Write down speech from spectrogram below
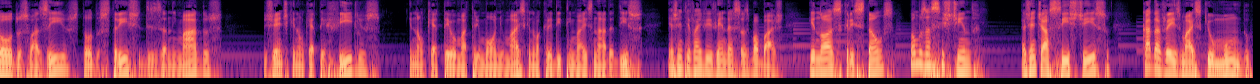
Todos vazios, todos tristes, desanimados, gente que não quer ter filhos, que não quer ter o matrimônio mais, que não acredita em mais nada disso, e a gente vai vivendo essas bobagens. E nós cristãos vamos assistindo. A gente assiste isso cada vez mais que o mundo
